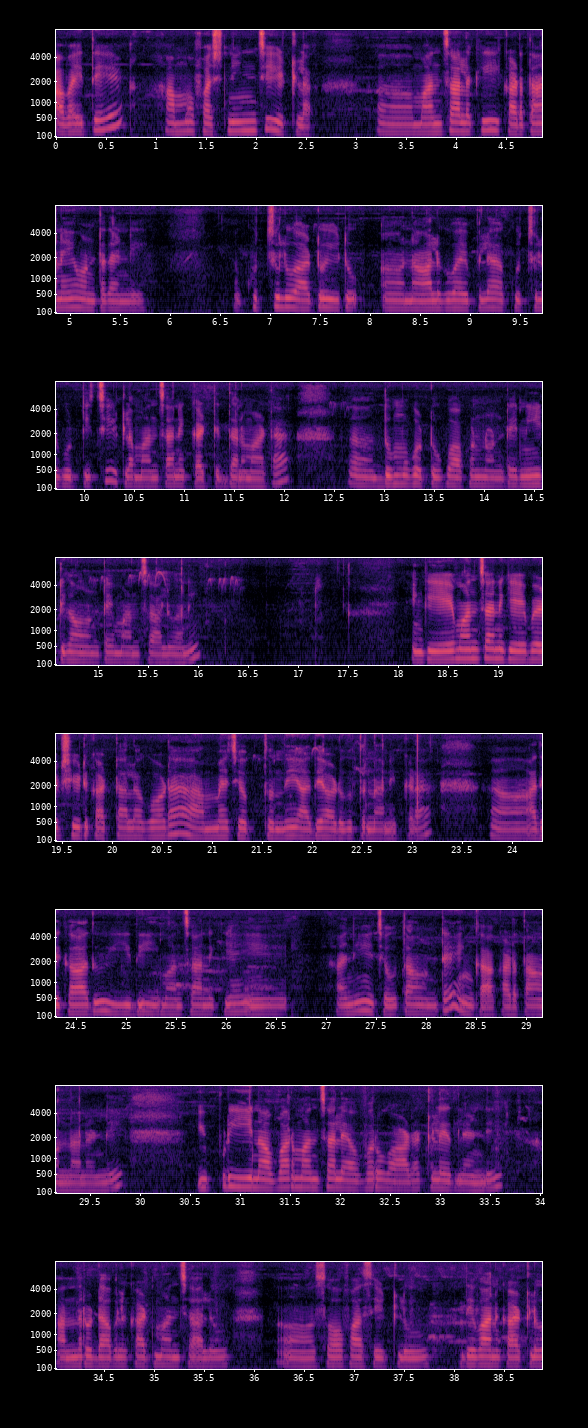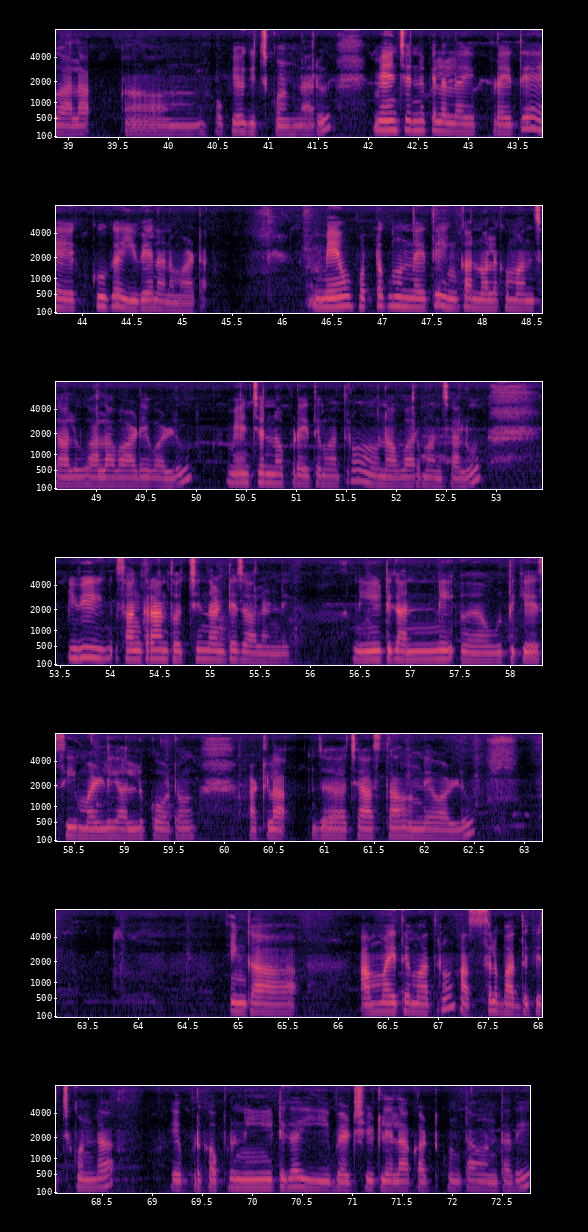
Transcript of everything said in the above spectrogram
అవైతే అమ్మ ఫస్ట్ నుంచి ఇట్లా మంచాలకి కడతానే ఉంటుందండి. కుచ్చులు అటు ఇటు నాలుగు వైపులా కుచ్చులు కుట్టించి ఇట్లా మంచానికి కట్టిద్ది అనమాట దుమ్ము కొట్టుకుపోకుండా ఉంటాయి నీట్గా ఉంటాయి మంచాలు అని. ఇంక ఏ మంచానికి ఏ బెడ్షీట్ కట్టాలో కూడా అమ్మే చెప్తుంది. అదే అడుగుతున్నాను ఇక్కడ. అది కాదు ఇది ఈ మంచానికి అని చెబుతూ ఉంటే ఇంకా కడతా ఉన్నానండి. ఇప్పుడు ఈ నవ్వారు మంచాలు ఎవ్వరు వాడట్లేదులేండి. అందరూ డబుల్ కాట్ మంచాలు సోఫా సెట్లు దివాన్ కాట్లు అలా ఉపయోగించుకుంటున్నారు. మేము చిన్నపిల్లలు ఇప్పుడైతే ఎక్కువగా ఇవేనమాట మేము పుట్టక ముందైతే ఇంకా నులక మంచాలు అలా వాడేవాళ్ళు. మేము చిన్నప్పుడైతే మాత్రం నవ్వారు మంచాలు. ఇవి సంక్రాంతి వచ్చిందంటే చాలండి. నీట్గా అన్నీ ఉతికేసి మళ్ళీ అల్లుకోవటం అట్లా జ- చేస్తూ ఉండేవాళ్ళు. ఇంకా అమ్మ అయితే మాత్రం అస్సలు బద్దకిచ్చకుండా ఎప్పటికప్పుడు నీట్గా ఈ బెడ్షీట్లు ఇలా కట్టుకుంటూ ఉంటుంది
